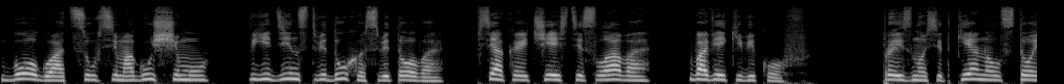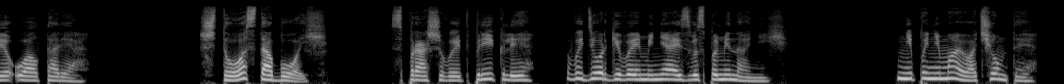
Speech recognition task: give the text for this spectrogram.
Богу Отцу Всемогущему, в единстве Духа Святого, всякая честь и слава во веки веков, произносит Кеннел, стоя у алтаря. «Что с тобой?» — спрашивает Прикли, выдергивая меня из воспоминаний. «Не понимаю, о чем ты?»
